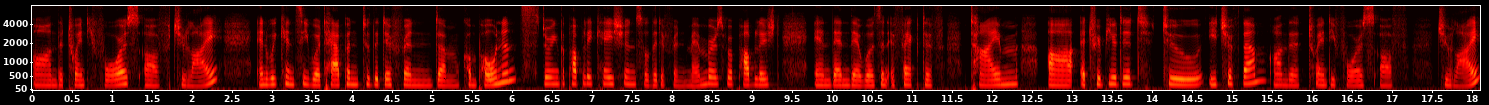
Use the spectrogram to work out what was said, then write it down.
on the 24th of July. And we can see what happened to the different um, components during the publication. So the different members were published. And then there was an effective time uh, attributed to each of them on the 24th of July.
